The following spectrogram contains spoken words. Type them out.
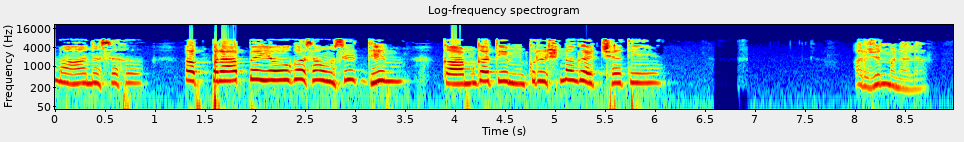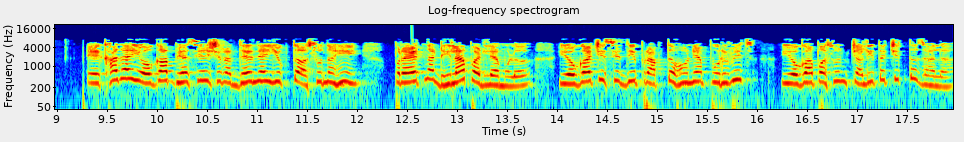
मानस अप्राप्य योग संसिद्धिम कामगतीम कृष्ण गच्छते। अर्जुन म्हणाला एखादा योगाभ्यासी श्रद्धेने युक्त असूनही प्रयत्न ढिला पडल्यामुळं योगाची सिद्धी प्राप्त होण्यापूर्वीच योगापासून चलित चित्त झाला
